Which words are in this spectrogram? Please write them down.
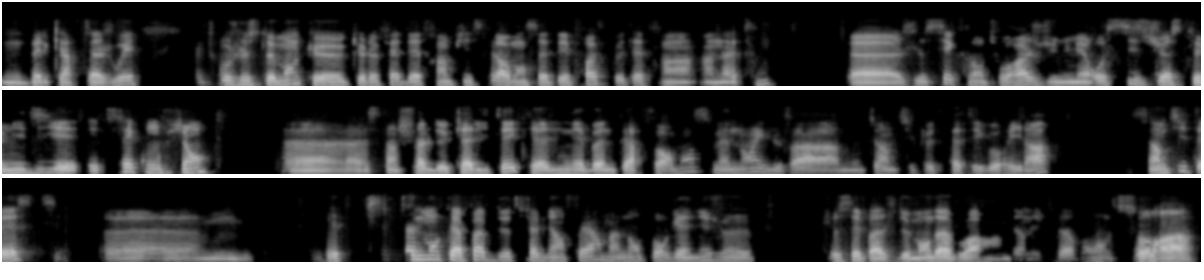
belle carte à jouer. Je trouve justement que, le fait d'être un pisteur dans cette épreuve peut être un atout. Euh, je sais que l'entourage du numéro 6, Just Midi, est, est très confiant. Euh, c'est un cheval de qualité qui aligne les bonnes performances. Maintenant, il va monter un petit peu de catégorie là. C'est un petit test. Euh, il est certainement capable de très bien faire. Maintenant, pour gagner, je je sais pas. Je demande à voir. Hein, bien évidemment, on le saura.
